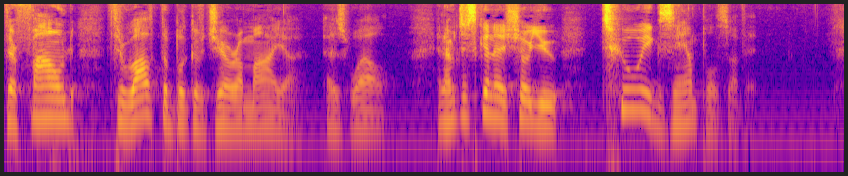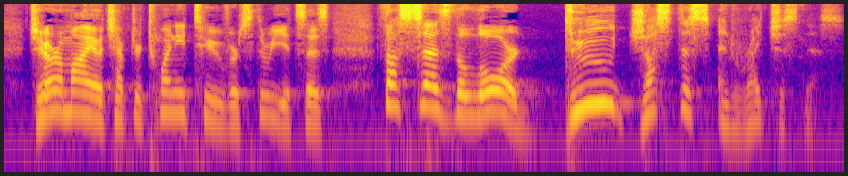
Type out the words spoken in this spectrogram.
They're found throughout the book of Jeremiah as well. And I'm just going to show you two examples of it. Jeremiah chapter 22, verse 3, it says, Thus says the Lord, do justice and righteousness,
